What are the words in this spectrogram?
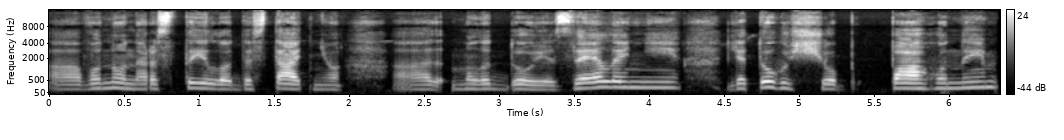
воно наростило достатньо молодої зелені, для того, щоб пагони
